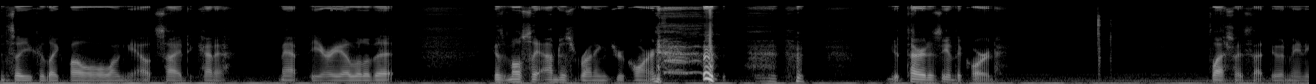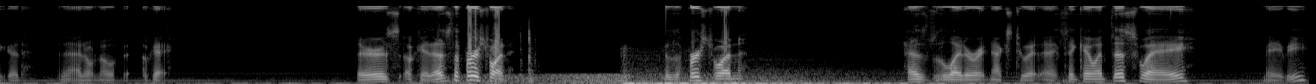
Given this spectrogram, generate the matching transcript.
and so you could like follow along the outside to kind of map the area a little bit. Because mostly I'm just running through corn. Get tired of seeing the corn. Flashlight's not doing me any good. And I don't know if it. Okay. There's. Okay, that's the first one. Because the first one has the lighter right next to it. And I think I went this way. Maybe.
